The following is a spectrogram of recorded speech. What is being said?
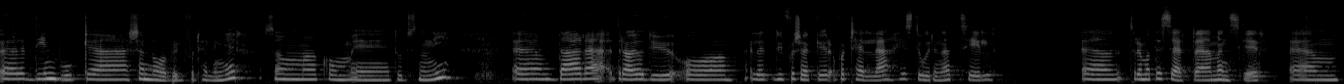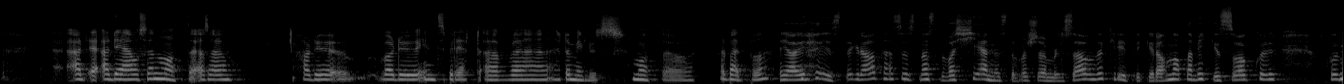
eh, din bok eh, 'Tsjernobyl-fortellinger', som kom i 2009. Eh, der drar jo du og Eller du forsøker å fortelle historiene til traumatiserte mennesker. Er, er, det også en måte altså, du, Var du inspirert av Herta Millers måte å arbeide på det? Ja, i høyeste grad. Jeg syns nesten det var tjenesteforsømmelse av kritikerne at de ikke så hvor hvor,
